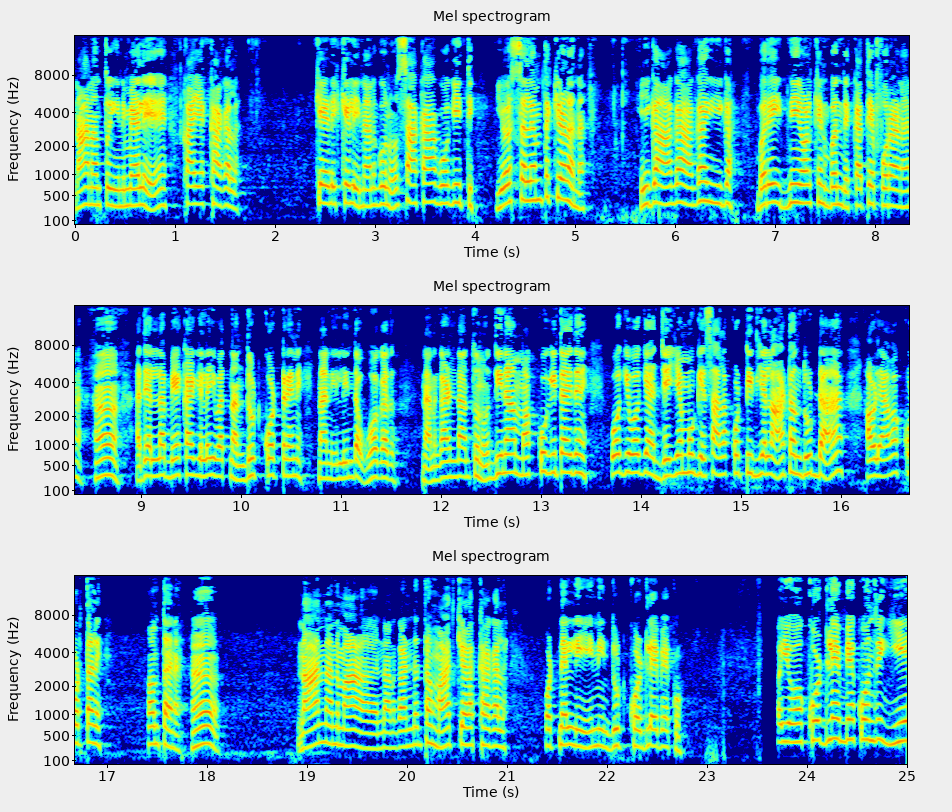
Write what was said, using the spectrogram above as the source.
ನಾನಂತೂ ಇನ್ಮೇಲೆ ಕಾಯಕ್ಕಾಗಲ್ಲ. ಕೇಳಿ ಕೇಳಿ ನನಗೂ ಸಾಕಾಗೋಗೈತಿ. ಸಲ ಅಂತ ಕೇಳೋಣ. ಈಗ, ಆಗ ಆಗ, ಈಗ. ಬರೀ ಇದ್ನೇ ಹೇಳ್ಕೊಂಡು ಬಂದೆ, ಕತೆ ಪುರಾಣನ. ಹಾಂ. ಅದೆಲ್ಲ ಬೇಕಾಗಿಲ್ಲ ಇವತ್ತು ನಾನು ದುಡ್ಡು ಕೊಟ್ರೇನೆ ನಾನು ಇಲ್ಲಿಂದ ಹೋಗೋದು. ನನ್ನ ಗಂಡ ಅಂತೂ ದಿನ ಮಕ್ಕೋಗಿತಾ ಇದೆ ಹೋಗಿ ಹೋಗಿ ಆ ಜಯ್ಯಮ್ಮಗೆ ಸಾಲ ಕೊಟ್ಟಿದ್ಯಲ್ಲ, ಆಟನ ದುಡ್ಡ? ಅವಳು ಯಾವಾಗ ಕೊಡ್ತಾಳೆ ಅಂತಾನೆ. ಹಾಂ. ನಾನು ನನ್ನ ಮಾ ನನ್ನ ಗಂಡಂತ ಮಾತು ಕೇಳಕ್ಕಾಗಲ್ಲ. ಒಟ್ನಲ್ಲಿ ನೀನು ದುಡ್ಡು ಕೊಡ್ಲೇಬೇಕು. ಅಯ್ಯೋ, ಕೊಡ್ಲೇಬೇಕು ಅಂದ್ರೆ ಏ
